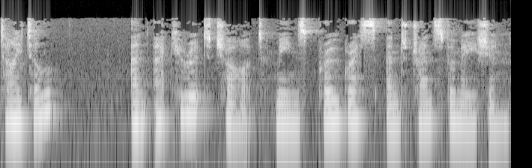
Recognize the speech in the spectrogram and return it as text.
Title An accurate chart means progress and transformation.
